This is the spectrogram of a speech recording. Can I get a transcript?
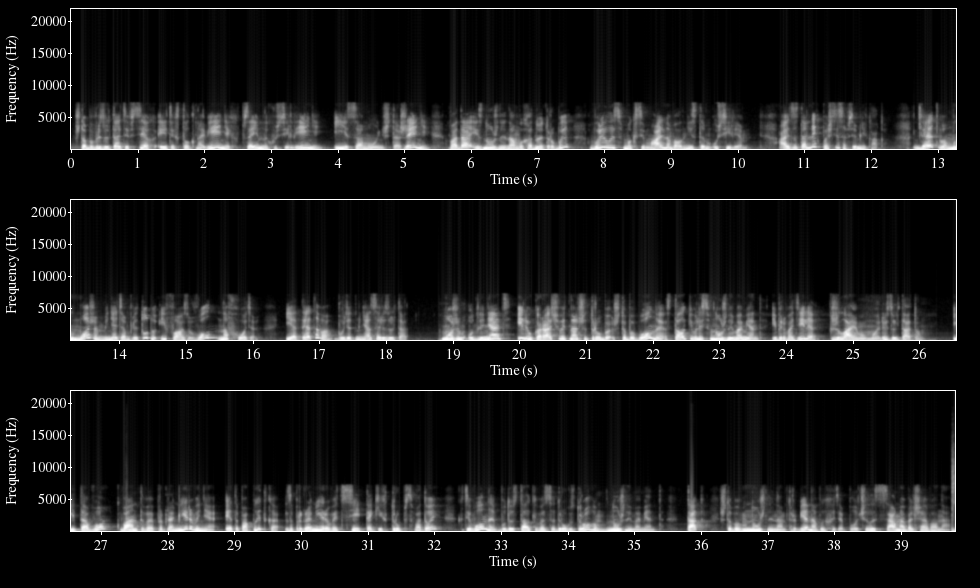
чтобы в результате всех этих столкновений, взаимных усилений и самоуничтожений вода из нужной нам выходной трубы вылилась в максимально волнистым усилием, а из остальных почти совсем никак. Для этого мы можем менять амплитуду и фазу волн на входе, и от этого будет меняться результат. Можем удлинять или укорачивать наши трубы, чтобы волны сталкивались в нужный момент и приводили к желаемому результату. Итого, квантовое программирование – это попытка запрограммировать сеть таких труб с водой, где волны будут сталкиваться друг с другом в нужный момент, так, чтобы в нужной нам трубе на выходе получилась самая большая волна.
